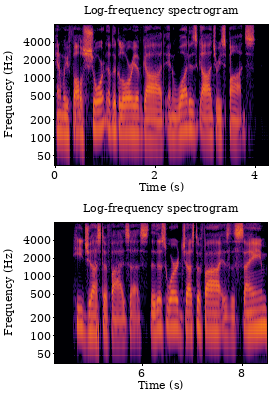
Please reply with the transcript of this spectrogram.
and we fall short of the glory of God. And what is God's response? He justifies us. This word justify is the same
